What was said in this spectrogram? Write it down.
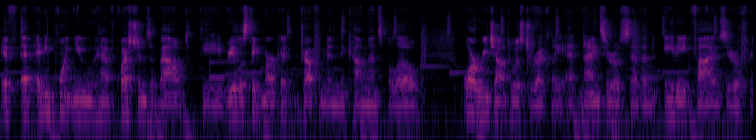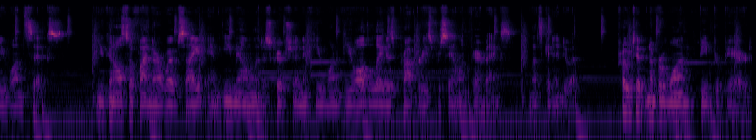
if at any point you have questions about the real estate market, drop them in the comments below or reach out to us directly at 907 885 0316. You can also find our website and email in the description if you want to view all the latest properties for sale in Fairbanks. Let's get into it. Pro tip number one be prepared.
